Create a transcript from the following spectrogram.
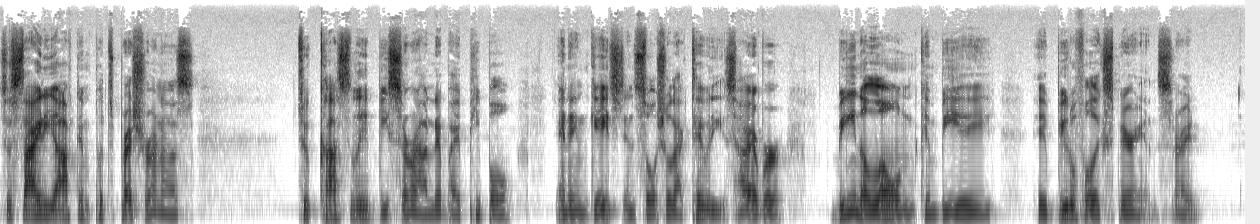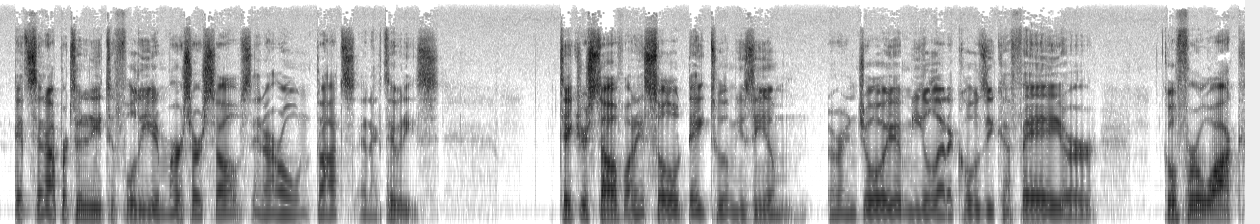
Society often puts pressure on us to constantly be surrounded by people and engaged in social activities. However, being alone can be a, beautiful experience, right? It's an opportunity to fully immerse ourselves in our own thoughts and activities. Take yourself on a solo date to a museum or enjoy a meal at a cozy cafe or Go for a walk.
